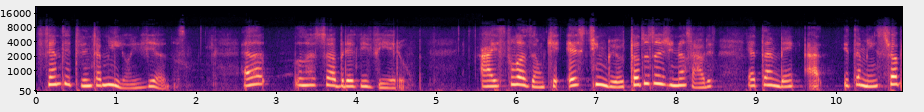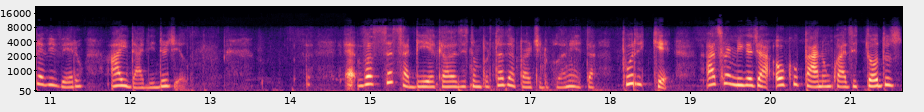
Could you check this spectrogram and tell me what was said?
130 milhões de anos. Elas sobreviveram à explosão que extinguiu todos os dinossauros e também, a, e também sobreviveram à Idade do Gelo. É, você sabia que elas estão por toda parte do planeta? Por quê? As formigas já ocuparam quase todos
